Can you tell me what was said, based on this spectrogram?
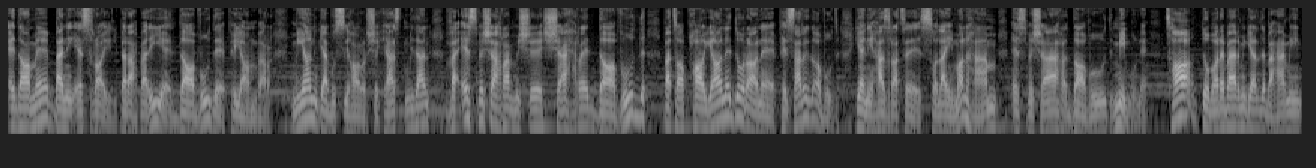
ادامه بنی اسرائیل به رهبری داوود پیامبر میان یبوسی ها رو شکست میدن و اسم شهرم میشه شهر داوود و تا پایان دوران پسر داوود یعنی حضرت سلیمان هم اسم شهر داوود میمونه. تا دوباره برمیگرده به همین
